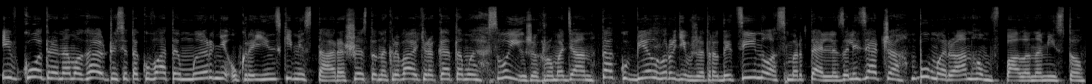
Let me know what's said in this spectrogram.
І вкотре, намагаючись атакувати мирні українські міста, рашисти накривають ракетами своїх же громадян. Так у Білгороді вже традиційно смертельне залізяча бумерангом впала на місто.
